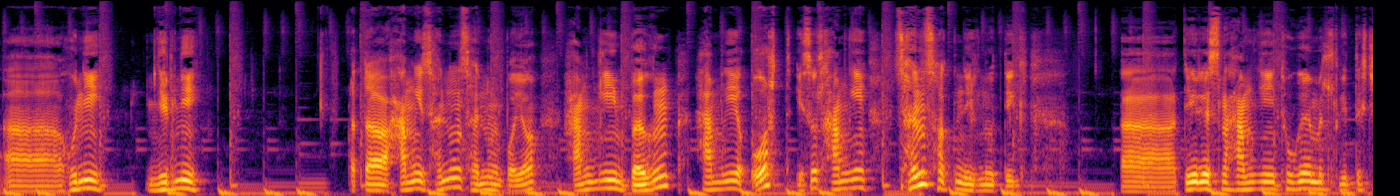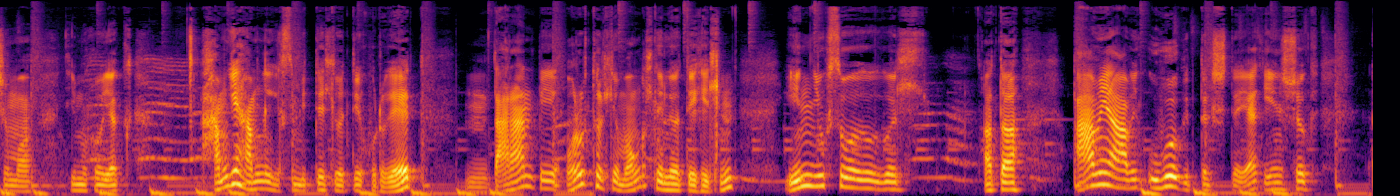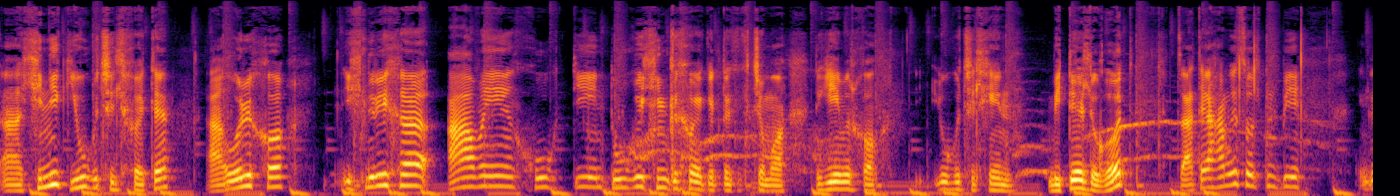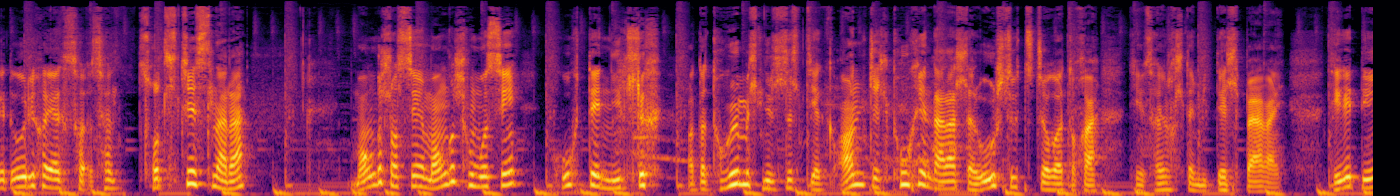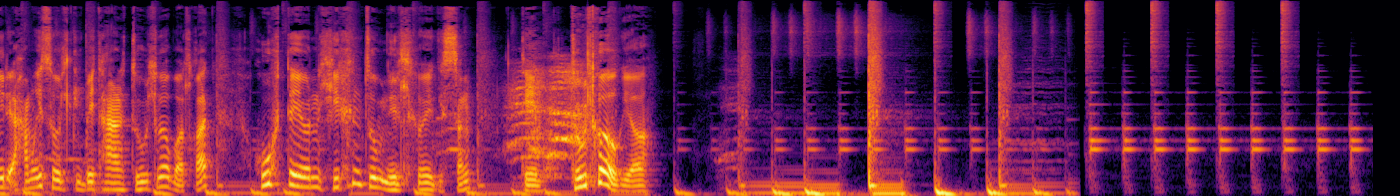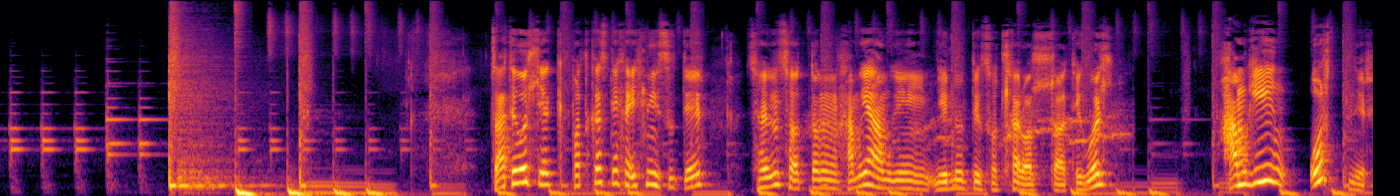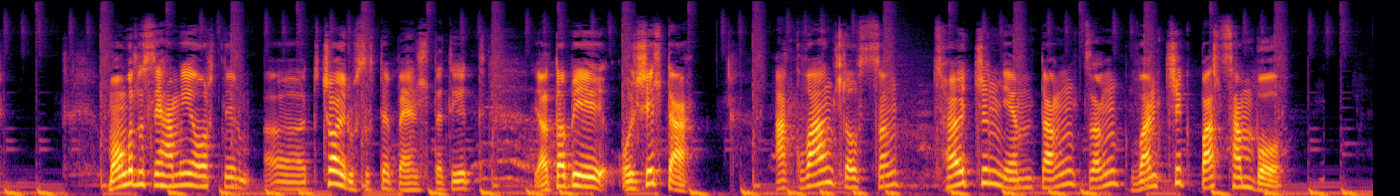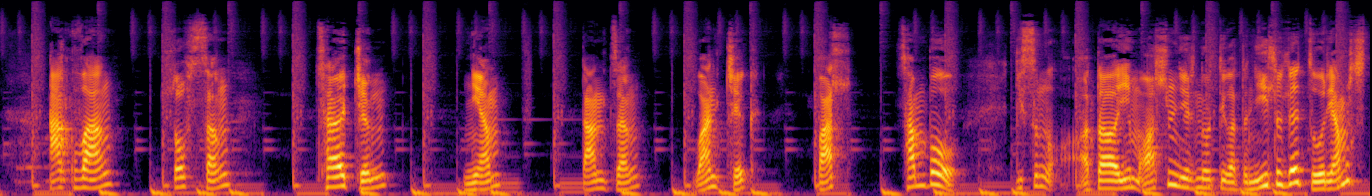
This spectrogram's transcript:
а хүний нэрний одоо хамгийн сонин сонин буюу хамгийн богин, хамгийн урт эсвэл хамгийн сонин содон нэрнүүдийг а дээрэс нь хамгийн түгээмэл гэдэг ч юм уу тиймэрхүү яг хамгийн хамгийн гэсэн мэдээллүүдийг хүргээд дараа нь би ураг төрлийн монгол нэрнүүдийг хэлнэ. Энэ юу гэсэн үг вэ? Одоо аавын аавыг өвөө гэдэг штэ. Яг энэ шиг хэнийг юу гэж хэлэх вэ те? А өөрийнхөө эхнэрийнхээ аавын хүүхдийн дүүгийг хин гэх вэ гэдэг ч юм уу. Нэг иймэрхүү юу гэж хэлхийн мэдээл өгөөд. За тэгээ хамгийн сүүлд нь би ингээд өөрийнхөө яг судалж ирсэнараа Монгол улсын монгол хүмүүсийн хүүхдэд нэрлэх одоо түгээмэл нэрлэлт яг он жил түүхийн дараалал өөрчлөгдөж байгаа тухай тийм сонирхолтой мэдээлэл байгаа юм. Тэгээд дээр хамгийн сүүлд нь би таар зөвлөгөө болгоод хүүхдээ ер нь хэрхэн зөв нэрлэх вэ гэсэн тийм зөвлөгөө өгье. За тэгвэл яг подкастныхаа эхний хэсэг дээр сонин содон хамгийн хамгийн нэрнүүдийг судлахаар боллоо. Тэгвэл хамгийн урт нэр Монгол улсын хамгийн урт нэр 42 үсэгтэй байна л да. Тэгээд одоо би уншил та. Агван ловсон цойжин нямдан зан ванчиг бал самбо. Агван ловсон цойжин ням данзан Ванчиг, Бал, Самбу гэсэн одоо ийм олон нэрнүүдийг одоо нийлүүлээд зөвөр ямар ч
